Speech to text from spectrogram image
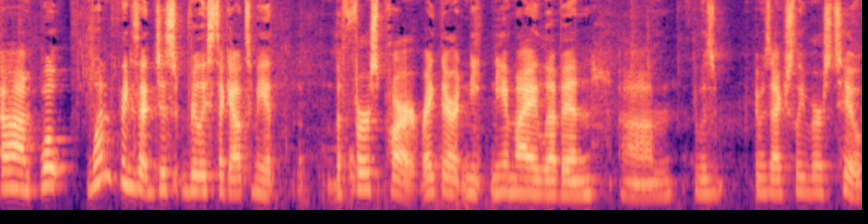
Um, well, one of the things that just really stuck out to me at the first part, right there at ne- Nehemiah 11, um, it was it was actually verse two,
